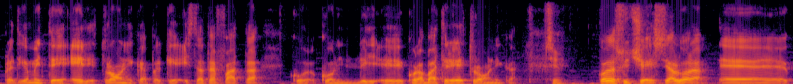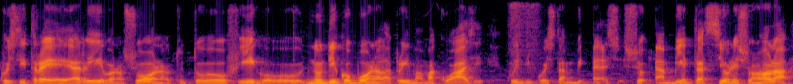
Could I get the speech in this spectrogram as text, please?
praticamente è elettronica perché è stata fatta con, con, eh, con la batteria elettronica. Sì. Cosa successe? Allora, eh, questi tre arrivano, suonano, tutto figo, non dico buona la prima, ma quasi, quindi questa ambi- eh, so- ambientazione sonora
